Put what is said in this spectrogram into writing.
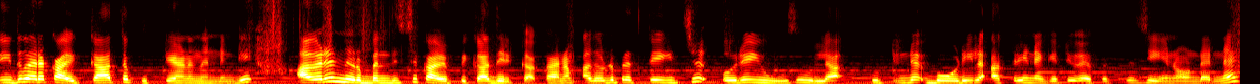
ഇതുവരെ കഴിക്കാത്ത കുട്ടിയാണെന്നുണ്ടെങ്കിൽ അവരെ നിർബന്ധിച്ച് കഴിപ്പിക്കാതിരിക്കുക. കാരണം അതോട് പ്രത്യേകിച്ച് ഒരു യൂസും ഇല്ല. കുട്ടിന്റെ ബോഡിയിൽ അത്രയും നെഗറ്റീവ് എഫക്ട്സ് ചെയ്യണോണ്ട് തന്നെ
